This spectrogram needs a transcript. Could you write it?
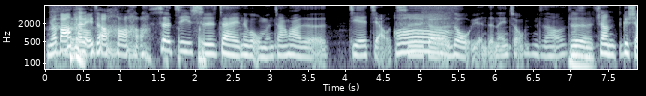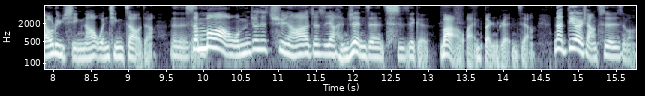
你要帮他拍美照哈？设计师在那个我们彰化的。街角吃个肉圆的那种，哦、你知道？对，像一个小旅行，然后文青照这样。对对对。什么？我们就是去，然后就是要很认真的吃这个霸丸本人这样。那第二想吃的是什么？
